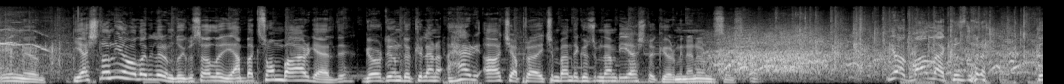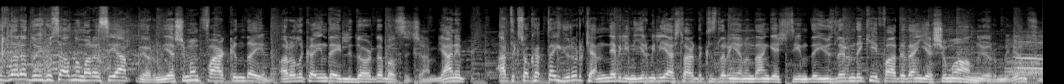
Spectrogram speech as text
Bilmiyorum. Yaşlanıyor olabilirim duygusal. Yani bak sonbahar geldi. Gördüğüm dökülen her ağaç yaprağı için ben de gözümden bir yaş döküyorum inanır mısınız? Yok vallahi kızlara kızlara duygusal numarası yapmıyorum. Yaşımın farkındayım. Aralık ayında 54'e basacağım. Yani artık sokakta yürürken ne bileyim 20'li yaşlarda kızların yanından geçtiğimde yüzlerindeki ifadeden yaşımı anlıyorum biliyor musun?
